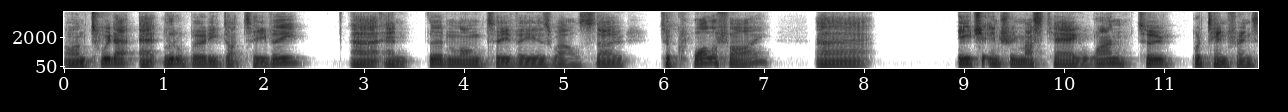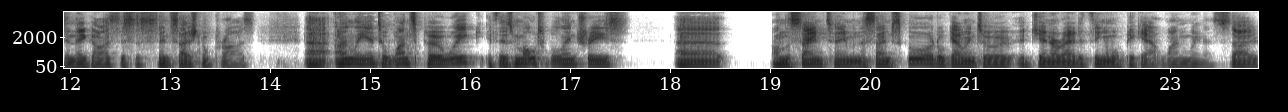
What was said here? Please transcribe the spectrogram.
on Twitter at littlebirdie.tv uh, and third and long TV as well. So, to qualify, uh, each entry must tag one, two, put 10 friends in there, guys. This is a sensational prize. Uh, only enter once per week. If there's multiple entries, uh, on the same team and the same score, it'll go into a, a, generated thing and we'll pick out one winner. So,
